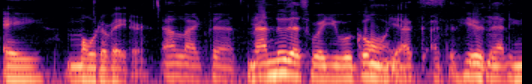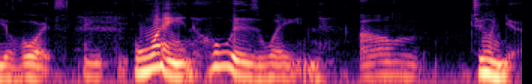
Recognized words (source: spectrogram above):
a motivator. I like that. And I knew that's where you were going. I, Yes. I could hear that in your voice. Thank you. Wayne, who is Wayne Um, Jr.?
